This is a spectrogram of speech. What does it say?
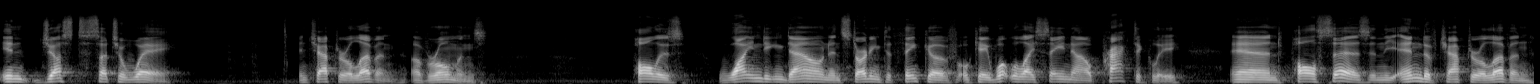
in just such a way. In chapter 11 of Romans, Paul is winding down and starting to think of, okay, what will I say now practically? And Paul says in the end of chapter 11,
